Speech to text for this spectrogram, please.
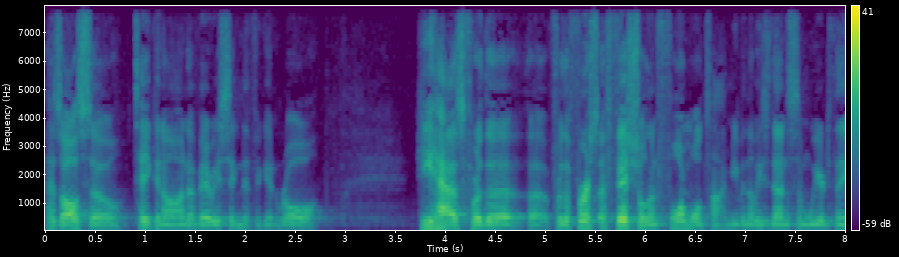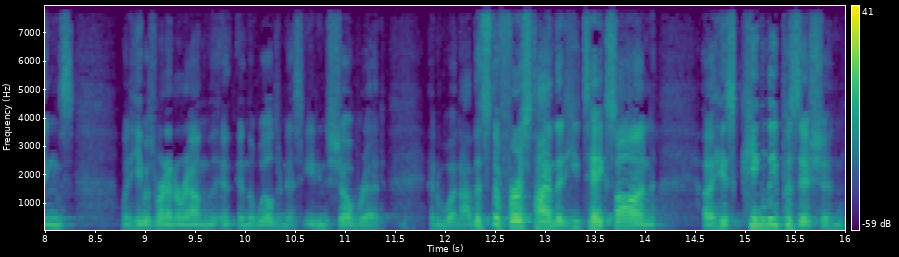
has also taken on a very significant role. He has, for the, uh, for the first official and formal time, even though he's done some weird things when he was running around in, the wilderness eating showbread and whatnot. This is the first time that he takes on uh, his kingly position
